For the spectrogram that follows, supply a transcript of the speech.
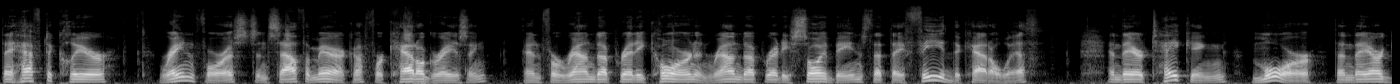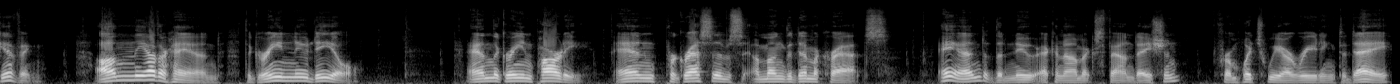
they have to clear rainforests in South America for cattle grazing and for Roundup Ready corn and Roundup Ready soybeans that they feed the cattle with, and they are taking more than they are giving. On the other hand, the Green New Deal and the Green Party and progressives among the Democrats and the New Economics Foundation, from which we are reading today,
